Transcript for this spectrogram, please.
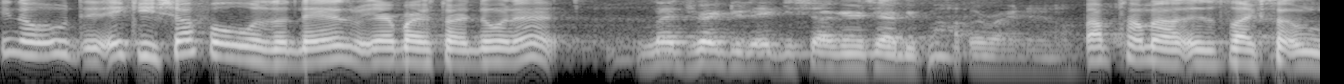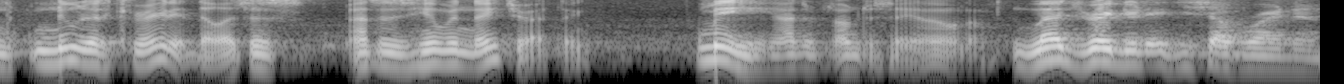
you know, the Ickey Shuffle was a dance where everybody started doing that. Let Drake do the Ickey Shuffle. guarantee I'd be popular right now. I'm talking about it's like something new that's created though. It's just that's just human nature, I think. Me, I just, I'm just saying, I don't know. Let Drake do the Ickey Shuffle right now.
